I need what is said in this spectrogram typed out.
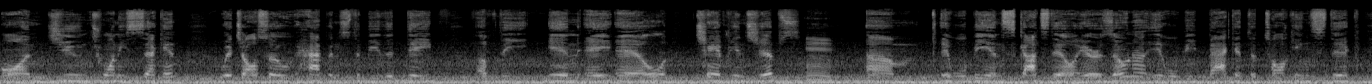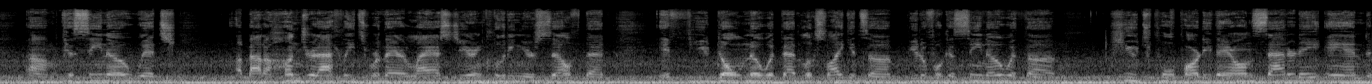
on June 22nd, which also happens to be the date of the NAL championships. Um, it will be in Scottsdale, Arizona. It will be back at the Talking Stick um, Casino, which about a hundred athletes were there last year, including yourself. That if you don't know what that looks like, it's a beautiful casino with a huge pool party there on Saturday. And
